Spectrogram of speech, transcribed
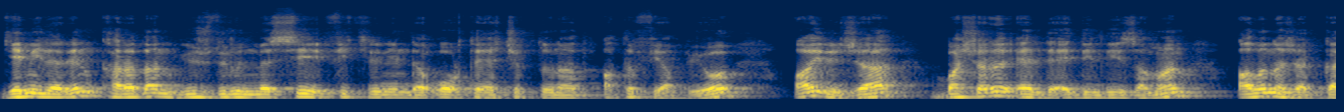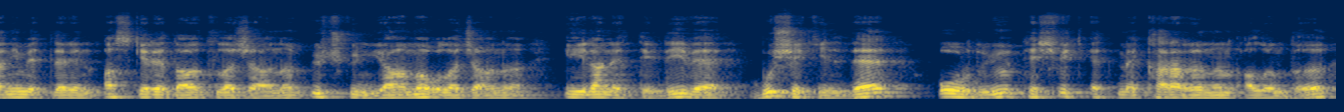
gemilerin karadan yüzdürülmesi fikrinin de ortaya çıktığına atıf yapıyor. Ayrıca başarı elde edildiği zaman alınacak ganimetlerin askere dağıtılacağını, üç gün yağma olacağını ilan ettirdiği ve bu şekilde orduyu teşvik etme kararının alındığı,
